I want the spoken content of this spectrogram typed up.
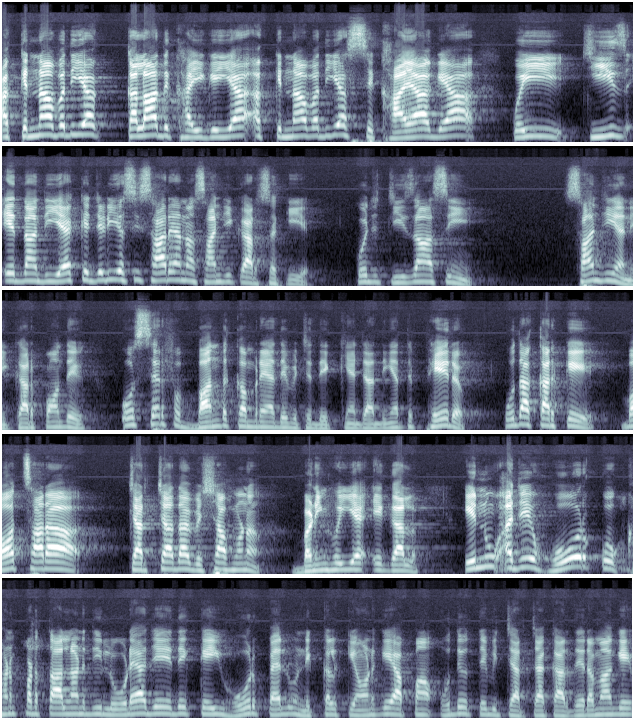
ਆ ਕਿੰਨਾ ਵਧੀਆ ਕਲਾ ਦਿਖਾਈ ਗਈ ਆ। ਆ ਕਿੰਨਾ ਵਧੀਆ ਸਿਖਾਇਆ ਗਿਆ। ਕੋਈ ਚੀਜ਼ ਇਦਾਂ ਦੀ ਹੈ ਕਿ ਜਿਹੜੀ ਅਸੀਂ ਸਾਰਿਆਂ ਨਾਲ ਸਾਂਝੀ ਕਰ ਸਕੀਏ। ਕੁਝ ਚੀਜ਼ਾਂ ਅਸੀਂ ਸਾਂਝੀਆਂ ਨਹੀਂ ਕਰ ਪਾਉਂਦੇ। ਉਹ ਸਿਰਫ ਬੰਦ ਕਮਰਿਆਂ ਦੇ ਵਿੱਚ ਦੇਖੀਆਂ ਜਾਂਦੀਆਂ ਤੇ ਫਿਰ ਉਹਦਾ ਕਰਕੇ ਬਹੁਤ ਸਾਰਾ ਚਰਚਾ ਦਾ ਵਿਸ਼ਾ ਹੁਣ ਬਣੀ ਹੋਈ ਹੈ ਇਹ ਗੱਲ। ਇਹਨੂੰ ਅਜੇ ਹੋਰ ਕੋਖਣ ਪੜਤਾਲਣ ਦੀ ਲੋੜ ਹੈ ਜੇ ਇਹਦੇ ਕਈ ਹੋਰ ਪਹਿਲੂ ਨਿਕਲ ਕੇ ਆਉਣਗੇ, ਆਪਾਂ ਉਹਦੇ ਉੱਤੇ ਵੀ ਚਰਚਾ ਕਰਦੇ ਰਵਾਂਗੇ।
